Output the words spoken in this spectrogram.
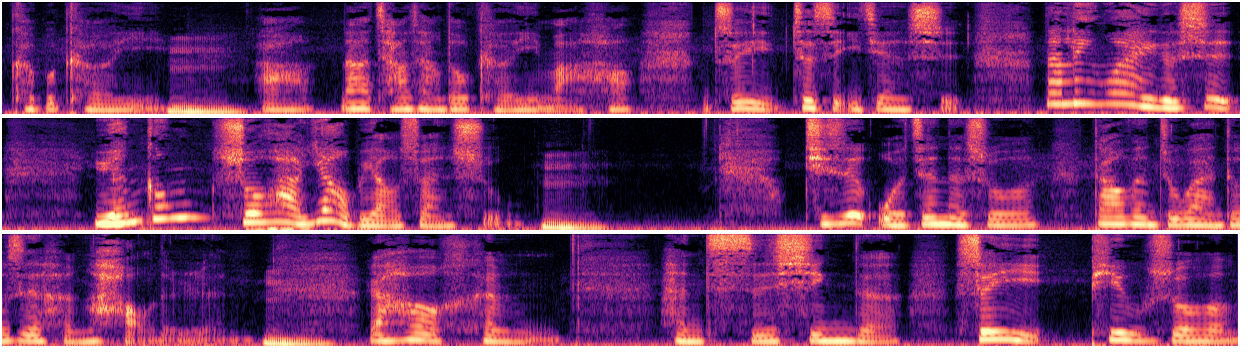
可不可以？嗯，啊，那常常都可以嘛，哈。所以这是一件事。那另外一个是，员工说话要不要算数？嗯，其实我真的说，大部分主管都是很好的人，嗯，然后很很慈心的。所以，譬如说，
